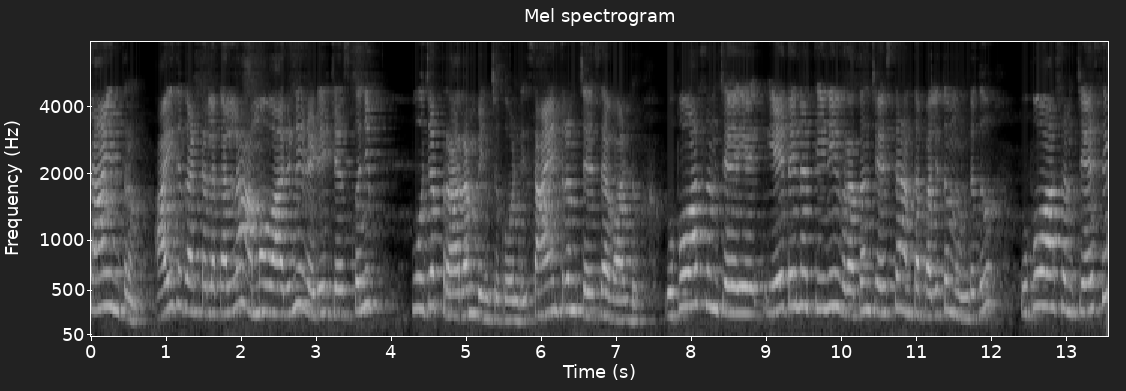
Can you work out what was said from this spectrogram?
సాయంత్రం ఐదు గంటల కల్లా అమ్మవారిని రెడీ చేసుకొని పూజ ప్రారంభించుకోండి. సాయంత్రం చేసేవాళ్ళు ఉపవాసం చే ఏదైనా తిని వ్రతం చేస్తే అంత ఫలితం ఉండదు. ఉపవాసం చేసి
